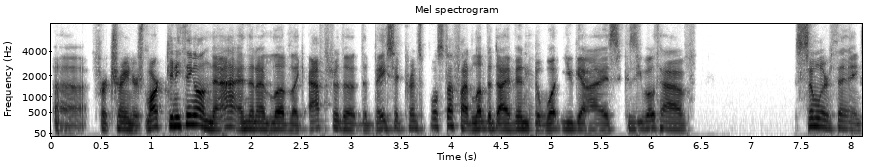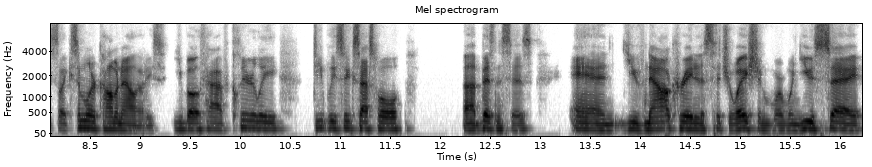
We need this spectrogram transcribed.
uh, for trainers. Mark, anything on that? And then I'd love like after the the basic principle stuff, I'd love to dive into what you guys because you both have similar things, like similar commonalities. You both have clearly deeply successful uh, businesses. And you've now created a situation where when you say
